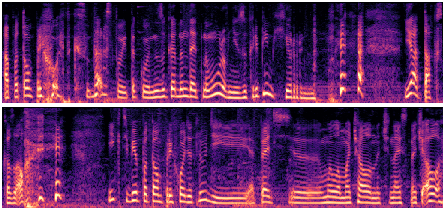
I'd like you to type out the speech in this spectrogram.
а потом приходит государство и такое на законодательном уровне закрепим херню. Я так сказал. И к тебе потом приходят люди и опять э, мыло мочало, начинай сначала.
